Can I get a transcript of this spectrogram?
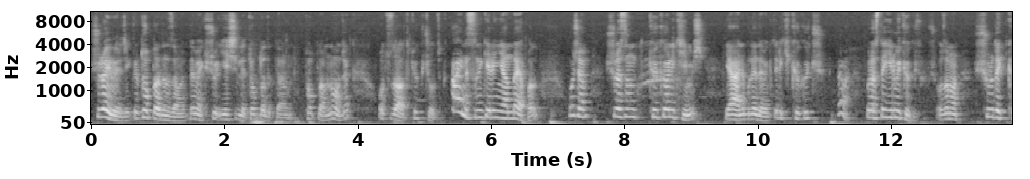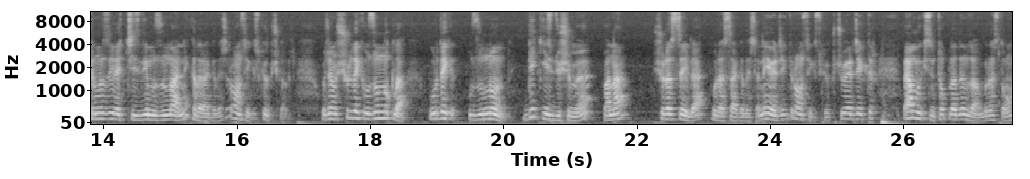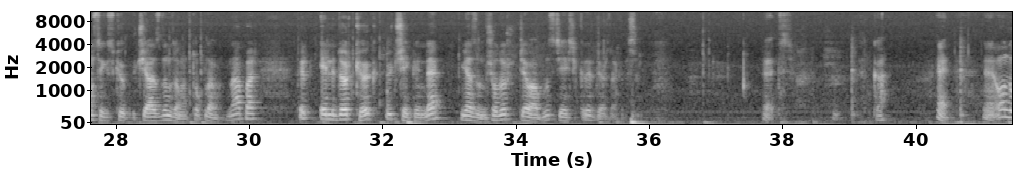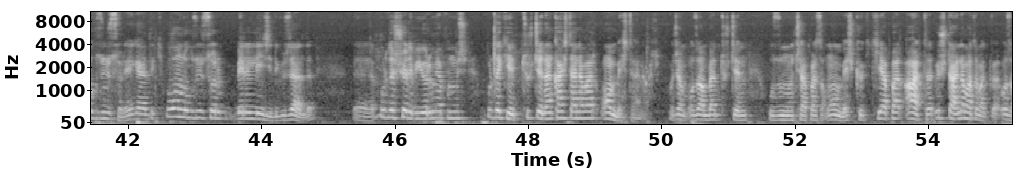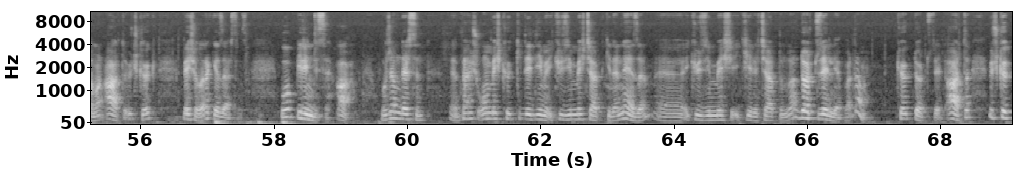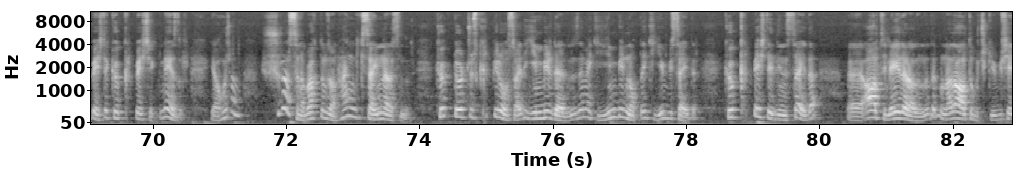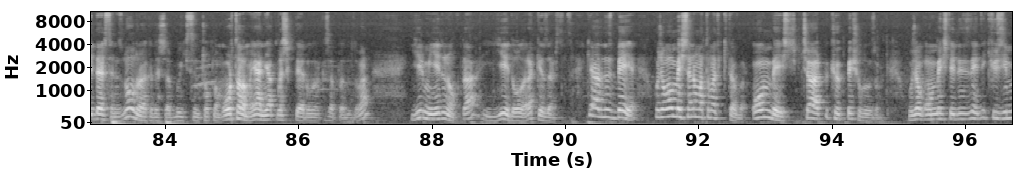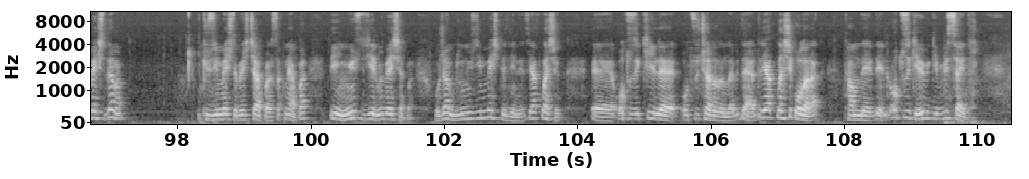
şurayı verecektir. Topladığınız zaman demek şu yeşille topladıklarının toplam ne olacak? 36 kök 3 olacak. Aynısını gelin yanında yapalım. Hocam şurasının kökü 12'ymiş. Yani bu ne demektir? 2 kök 3. Değil mi? Burası da 20 kök 3'müş. O zaman şuradaki kırmızıyla çizdiğim uzunluğa ne kadar arkadaşlar? 18 kök 3 kalır. Hocam şuradaki uzunlukla buradaki uzunluğun dik iz düşümü bana şurasıyla burası arkadaşlar ne verecektir? 18 kök 3 verecektir. Ben bu ikisini topladığım zaman burası da 18 kök 3 yazdığım zaman toplam ne yapar? 40, 54 kök 3 şeklinde yazılmış olur. Cevabımız C şıkkıdır diyoruz arkadaşlar. Evet. Evet. E, 19. soruya geldik. Bu 19. soru belirleyiciydi, güzeldi. E, burada şöyle bir yorum yapılmış. Buradaki Türkçeden kaç tane var? 15 tane var. Hocam o zaman ben Türkçenin uzunluğunu çarparsam 15 kök 2 yapar. Artı 3 tane de matematik var. O zaman artı 3 kök 5 olarak yazarsınız. Bu birincisi. A. Hocam dersin e, ben şu 15 kök 2 dediğime 225 çarpı 2'den ne yazarım? E, 225'i 2 ile çarptığım zaman 450 yapar değil mi? Kök 450 artı 3 kök 5 de kök 45 şeklinde yazılır. Ya hocam şurasına baktığım zaman hangi iki sayının arasındadır? Kök 441 olsaydı 21 derdiniz. Demek ki 21.2 gibi bir sayıdır. Kök 45 dediğiniz sayıda e, 6 ile 7 aralığındadır. Buna da 6.5 gibi bir şey derseniz ne olur arkadaşlar bu ikisinin toplamı? Ortalama yani yaklaşık değer olarak hesapladığım zaman 27.7 olarak yazarsınız. Geldiniz B'ye. Hocam 15 tane matematik kitabı var. 15 çarpı kök 5 olur o zaman. Hocam 15 dediğiniz neydi? 225'ti değil mi? 225 ile 5 çarparsak ne yapar? 1125 yapar. Hocam 1125 dediğiniz yaklaşık e, 32 ile 33 aralığında bir değerdir. Yaklaşık olarak tam değer değildir. 32 gibi, gibi bir sayıdır.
